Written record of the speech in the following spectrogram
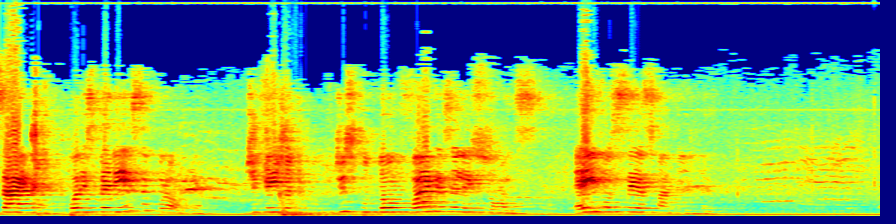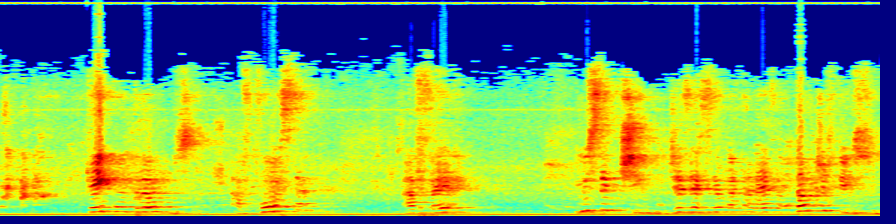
saibam, por experiência própria, de quem já disputou várias eleições, é em vocês, família. Que encontramos a força, a fé e o sentido de exercer uma tarefa tão difícil,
